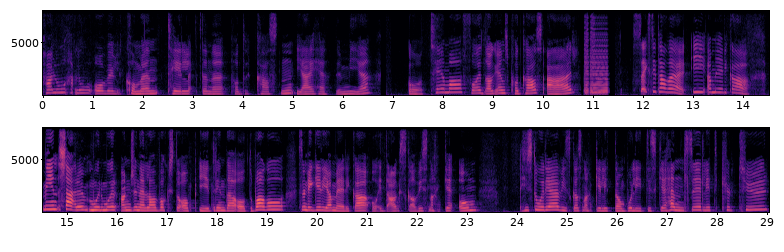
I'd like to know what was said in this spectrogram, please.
Hallo, hallo, og velkommen til denne podkasten. Jeg heter Mie, og temaet for dagens podkast er 60-tallet i Amerika. Min kjære mormor Anginella vokste opp i Trinda og Tobago, som ligger i Amerika, og i dag skal vi snakke om historie. Vi skal snakke litt om politiske hendelser, litt kultur,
